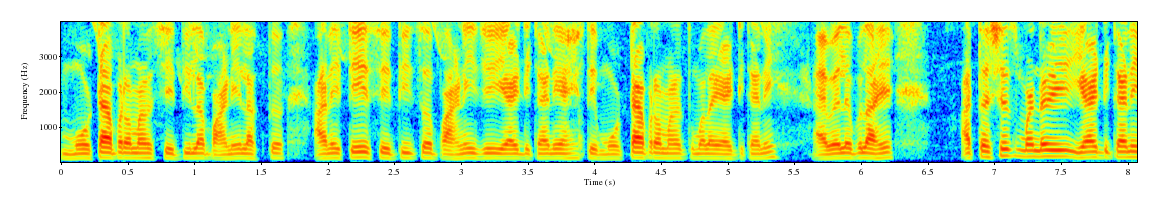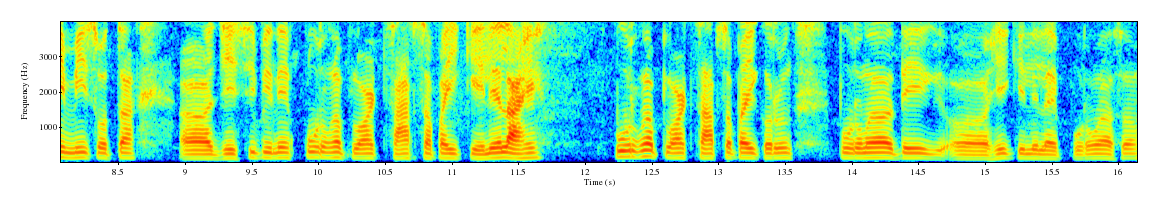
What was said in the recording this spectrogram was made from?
मोठ्या प्रमाणात शेतीला पाणी लागतं आणि ते शेतीचं पाणी जे या ठिकाणी आहे ते मोठ्या प्रमाणात तुम्हाला या ठिकाणी अवेलेबल आहे. तसेच मंडळी या ठिकाणी मी स्वतः जे सी पीने पूर्ण प्लॉट साफसफाई केलेला आहे. पूर्ण प्लॉट साफसफाई करून पूर्ण ते हे केलेलं आहे. पूर्ण असं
